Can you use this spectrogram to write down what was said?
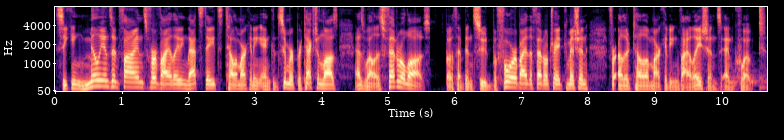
seeking millions in fines for violating that state's telemarketing and consumer protection laws, as well as federal laws. Both have been sued before by the Federal Trade Commission for other telemarketing violations, end quote.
